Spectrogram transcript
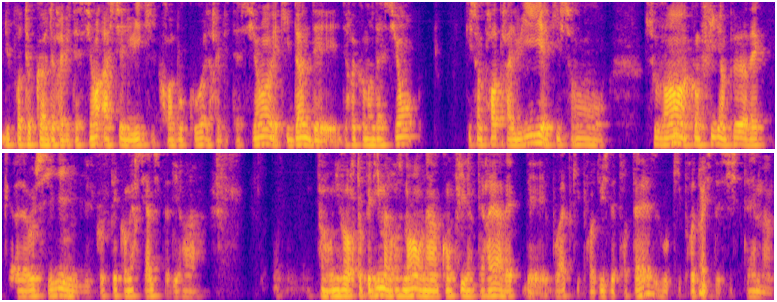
du protocole de réhabilitation à celui qui croit beaucoup à la réhabilitation et qui donne des, des recommandations qui sont propres à lui et qui sont souvent en conflit un peu avec euh, aussi le côté commercial, c'est-à-dire euh, enfin au niveau orthopédie malheureusement on a un conflit d'intérêt avec des boîtes qui produisent des prothèses ou qui produisent des systèmes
